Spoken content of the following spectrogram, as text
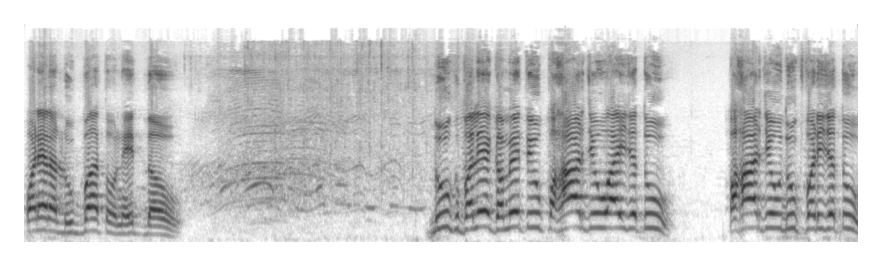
પણ એના ડૂબવા તો નહીં દઉં. દુઃખ ભલે ગમે તેવું પહાડ જેવું આવી જતું, પહાડ જેવું દુઃખ પડી જતું,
